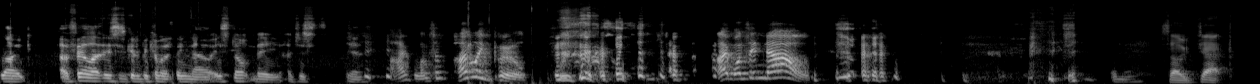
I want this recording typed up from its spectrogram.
Like, I feel like this is going to become a thing now. It's not me. I just, yeah. I want a paddling pool. I want it now. So Jack,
